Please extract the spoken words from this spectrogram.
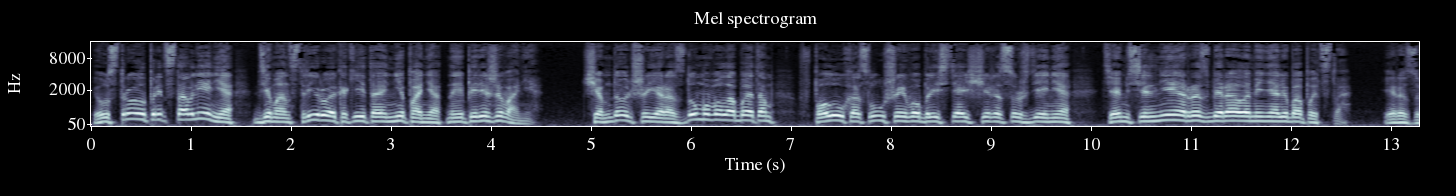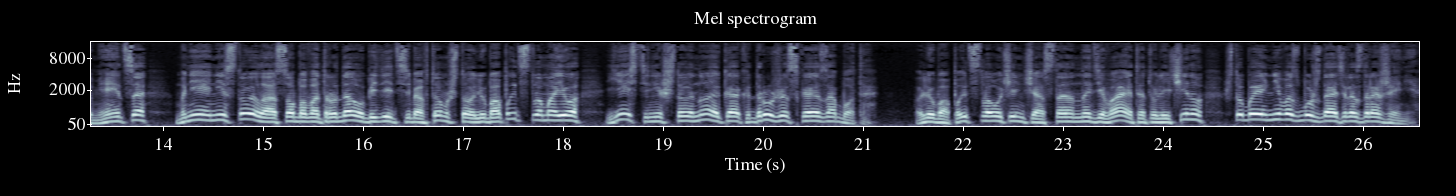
и устроил представление, демонстрируя какие-то непонятные переживания. Чем дольше я раздумывал об этом, вполуха слушая его блестящие рассуждения, тем сильнее разбирало меня любопытство. И, разумеется, мне не стоило особого труда убедить себя в том, что любопытство мое есть не что иное, как дружеская забота. Любопытство очень часто надевает эту личину, чтобы не возбуждать раздражение.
